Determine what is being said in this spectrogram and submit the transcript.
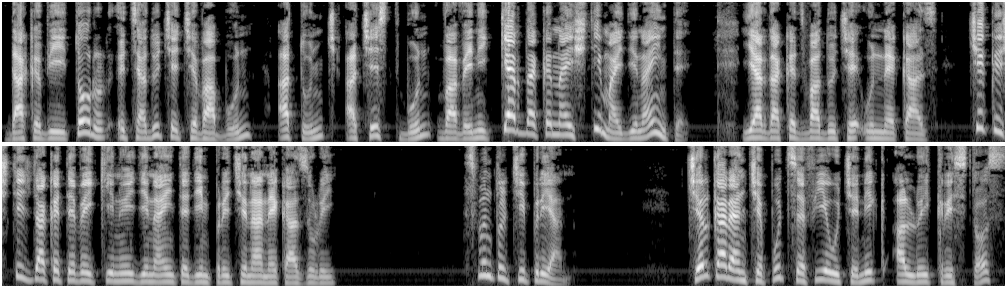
Dacă viitorul îți aduce ceva bun, atunci acest bun va veni chiar dacă n-ai ști mai dinainte. Iar dacă îți va duce un necaz, ce câștigi dacă te vei chinui dinainte din pricina necazului? Sfântul Ciprian Cel care a început să fie ucenic al lui Hristos,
